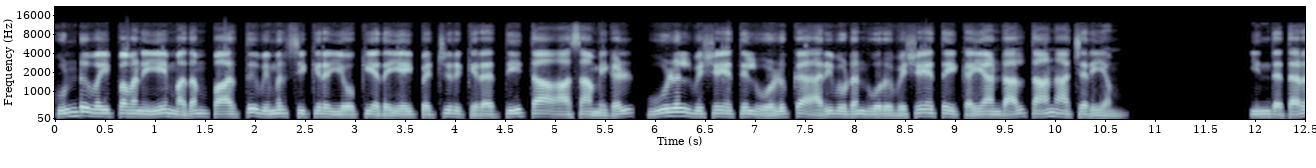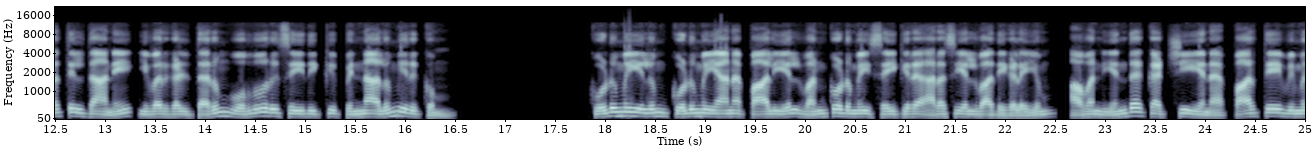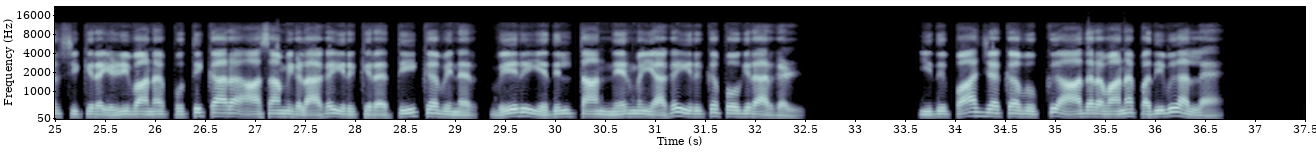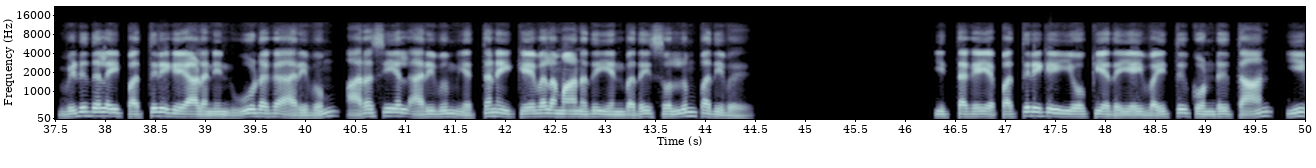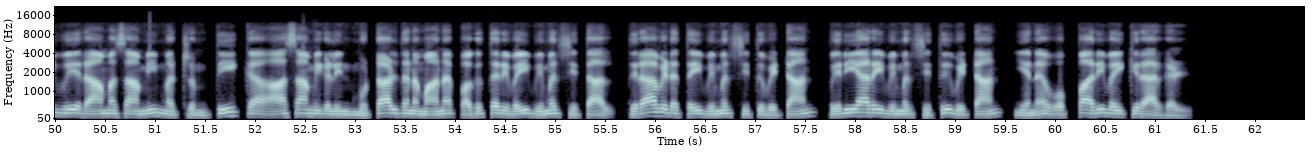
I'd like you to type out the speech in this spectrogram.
குண்டு வைப்பவனையே மதம் பார்த்து விமர்சிக்கிற யோக்கியதையை பெற்றிருக்கிற தீத்தா ஆசாமிகள் ஊழல் விஷயத்தில் ஒழுக்க அறிவுடன் ஒரு விஷயத்தை கையாண்டால் தான் ஆச்சரியம். இந்த தரத்தில்தானே இவர்கள் தரும் ஒவ்வொரு செய்திக்கு பின்னாலும் இருக்கும். கொடுமையிலும் கொடுமையான பாலியல் வன்கொடுமை செய்கிற அரசியல்வாதிகளையும். அவன் எந்த கட்சி என பார்த்தே விமர்சிக்கிற இழிவான புத்திக்கார ஆசாமிகளாக இருக்கிற தீக்கவினர் வேறு எதில் தான் நேர்மையாக இருக்கப் போகிறார்கள். இது பாஜகவுக்கு ஆதரவான பதிவு அல்ல. விடுதலை பத்திரிகையாளனின் ஊடக அறிவும் அரசியல் அறிவும் எத்தனை கேவலமானது என்பதை சொல்லும் பதிவு. இத்தகைய பத்திரிகை யோக்கியதையை வைத்து கொண்டு தான் இ வி ராமசாமி மற்றும் தி.க. ஆசாமிகளின் முட்டாள்தனமான பகுத்தறிவை விமர்சித்தால். திராவிடத்தை விமர்சித்து விட்டான் பெரியாரை விமர்சித்து விட்டான் என ஒப்பாரி வைக்கிறார்கள்.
